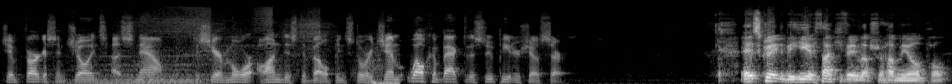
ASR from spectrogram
Jim Ferguson joins us now to share more on this developing story. Jim, welcome back to the Stew Peters Show, sir. It's great to be here. Thank you very much for having me on, Paul.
